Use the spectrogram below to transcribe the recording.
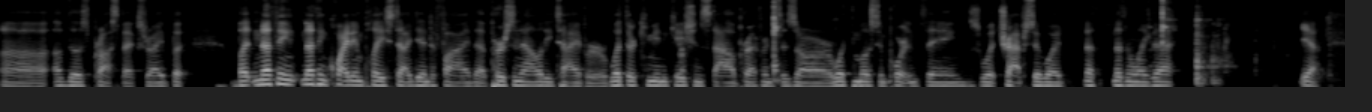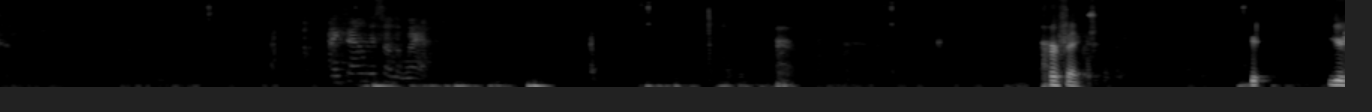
uh, of those prospects, right? But but nothing nothing quite in place to identify the personality type or what their communication style preferences are, or what the most important things, what traps to avoid. Nothing, nothing like that. Yeah. Perfect. You're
